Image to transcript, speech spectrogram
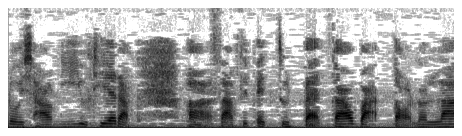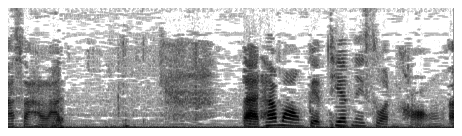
โดยเช้านี้อยู่ที่ระดับ 31.89 บาทต่อดอลลาร์สหรัฐ แต่ถ้ามองเปรียบเทียบในส่วนของอ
